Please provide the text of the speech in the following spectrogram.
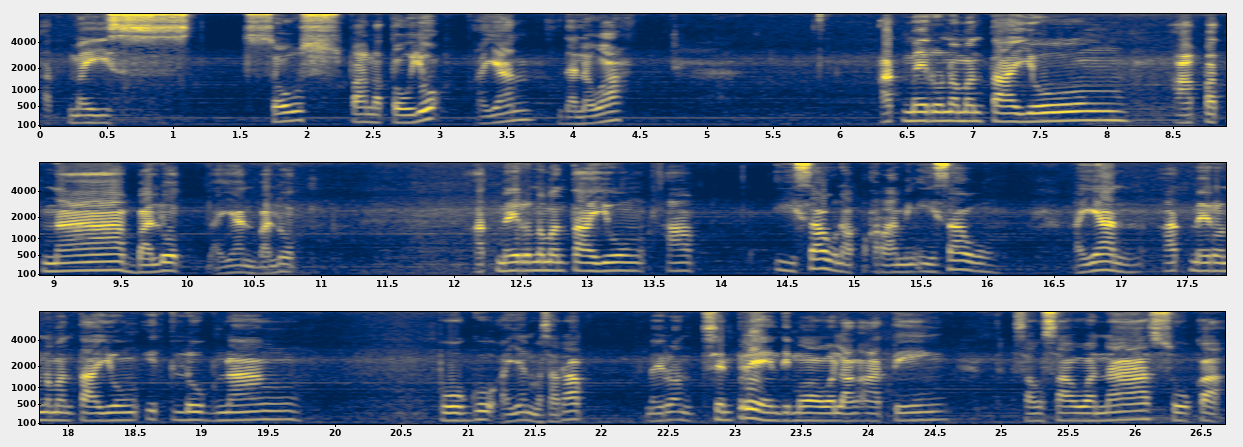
at may sauce pa na toyo. Ayan, dalawa. At mayroon naman tayong apat na balot. Ayan, balot. At mayroon naman tayong ap- isaw, napakaraming isaw. Ayan, at mayroon naman tayong itlog ng pugo. Ayan, masarap. Mayroon, siyempre, hindi mawawala ang ating sausawa na suka.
